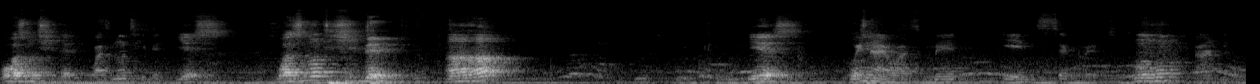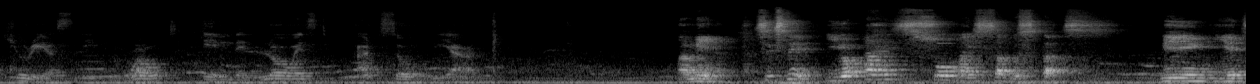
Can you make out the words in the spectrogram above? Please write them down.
was not hidden? Was not hidden. Yes, was not hidden. Uh huh. Yes. When I was made in secret Mm-hmm. and curiously wrought in the lowest parts of the earth, Amen. 16. Your eyes saw my substance, being yet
